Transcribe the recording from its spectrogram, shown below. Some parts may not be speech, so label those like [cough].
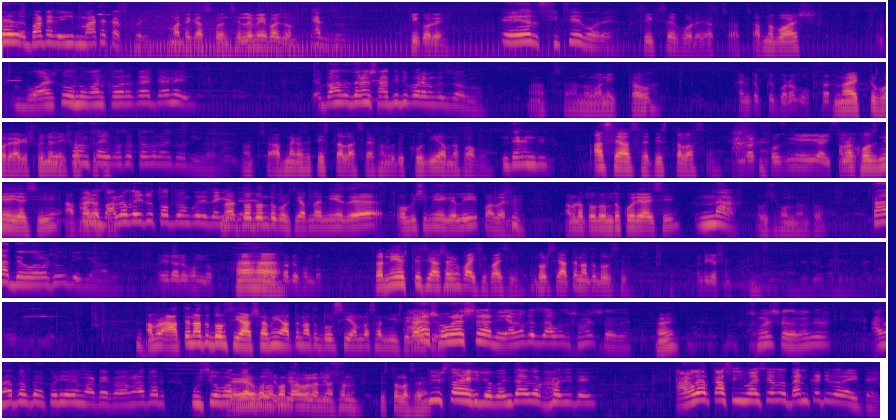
মাঠে কাজ করি। মাঠে কাজ করেন। ছেলে মেয়ে কয়জন? একজন। কি করে? এ শিখতে পড়ে। সিক্সে পড়ে আচ্ছা আচ্ছা। আপনার বয়স? বয়স তো অনুমান করার জানে। বাংলা ধরেন পরে আমাকে জ্বর আচ্ছা আনুমানিক তাও। হ্যান্ডকাপ কি পরাবো? স্যার? না একটু পরে আগে শুনে নেই সব বছর টছর হয়তো আচ্ছা আপনার কাছে পিস্তল আছে এখন যদি খুঁজি আমরা পাবো। দেখেন দি। আছে আছে পিস্তল আছে। আমরা খোঁজ নিয়েই আইছি। আমরা খোঁজ নিয়েই আইছি আপনার আমি ভালো করে একটু তদন্ত করে জানি না তদন্ত করছি আপনার নিয়ে যে অফিসে নিয়ে গেলেই পাবেন। আমরা তদন্ত করে আইছি। না। অফিসে ফোন দেন তো। তা দেবো অসুবিধা কি আমাদের এইটারে ফোন দাও। হ্যাঁ হ্যাঁ। ফোন দাও। স্যার নিয়ে এসতেছি আসামি পাইছি পাইছি। ধরছি হাতে নাতে ধরছি। আমরা হাতে নাতে ধরছি আসামি হাতে নাতে ধরছি আমরা স্যার নিয়ে এসছি সমস্যা নেই আমাকে যাব সমস্যা আছে। হ্যাঁ? সমস্যা আছে আমাকে আমরা তো করি আমি মাঠে আমরা তো উঁচু এর কোনো কথা বলেন না শোন পিস্তল আছে। পিস্তা আসলো কেন তাই তো খাওয়া দিতে আমার কাছে মাছি আছে ধান কাটি বেড়াই তাই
